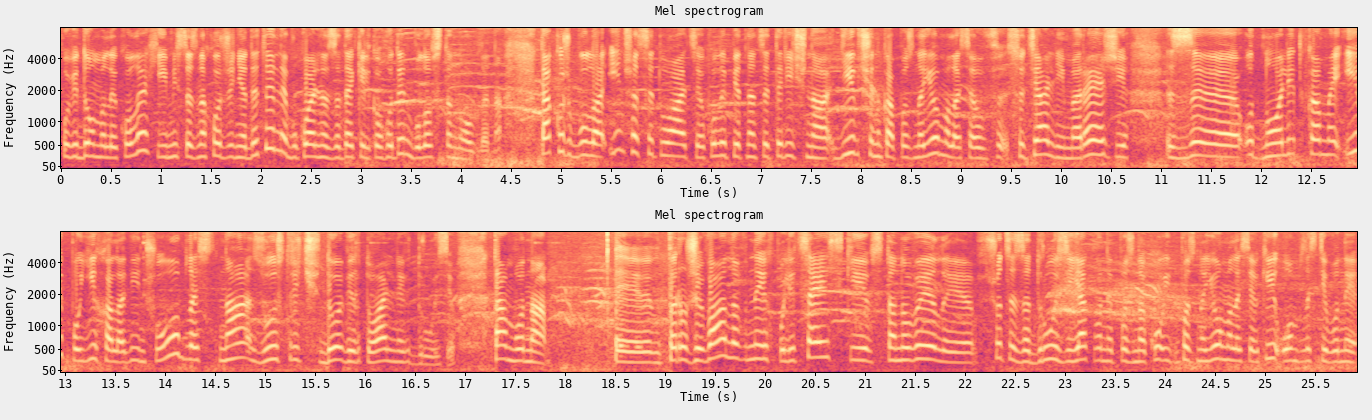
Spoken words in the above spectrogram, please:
повідомили колег, і місце знаходження дитини буквально за декілька годин було встановлено. Також була інша ситуація, коли 15-річна дівчинка познайомилася в соціальній мережі з однолітками і поїхала в іншу область на зустріч до віртуальних друзів. Там вона Е, Переживала в них поліцейські, встановили, що це за друзі, як вони познайомилися, в якій області вони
